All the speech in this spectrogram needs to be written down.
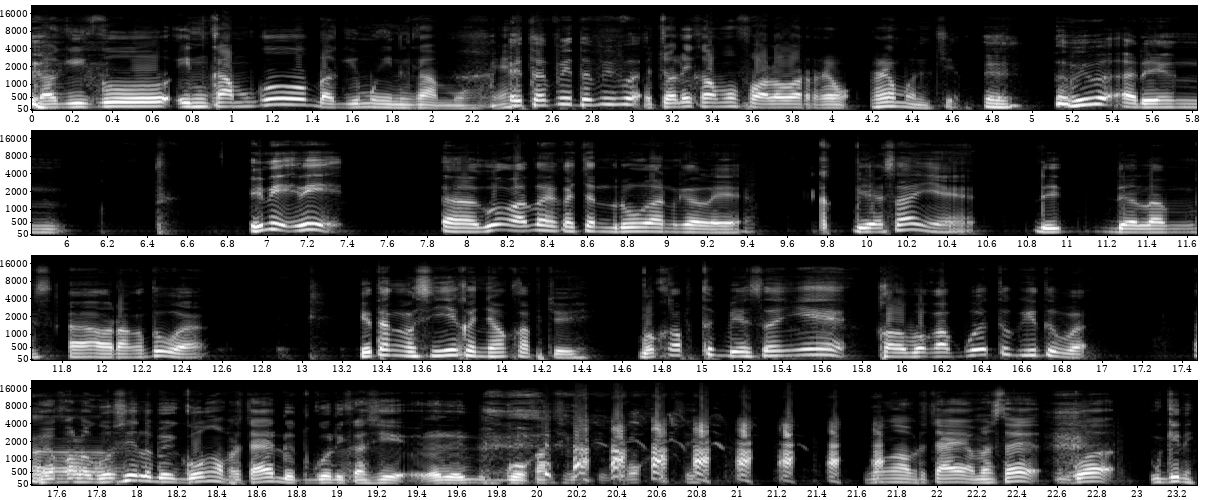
bagiku incomeku bagimu incomemu ya Eh tapi tapi Pak, kecuali kamu follower Raymond Chin eh, tapi Pak ada yang ini ini eh, gua nggak tahu ya kecenderungan kali ya. Biasanya di dalam eh, orang tua kita ngasihnya ke nyokap cuy. Bokap tuh biasanya kalau bokap gua tuh gitu Pak. Ya kalau Eh, gue sih lebih gue nggak percaya duit gue dikasih gue kasih duit bokap sih. Gue nggak percaya maksudnya gue begini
